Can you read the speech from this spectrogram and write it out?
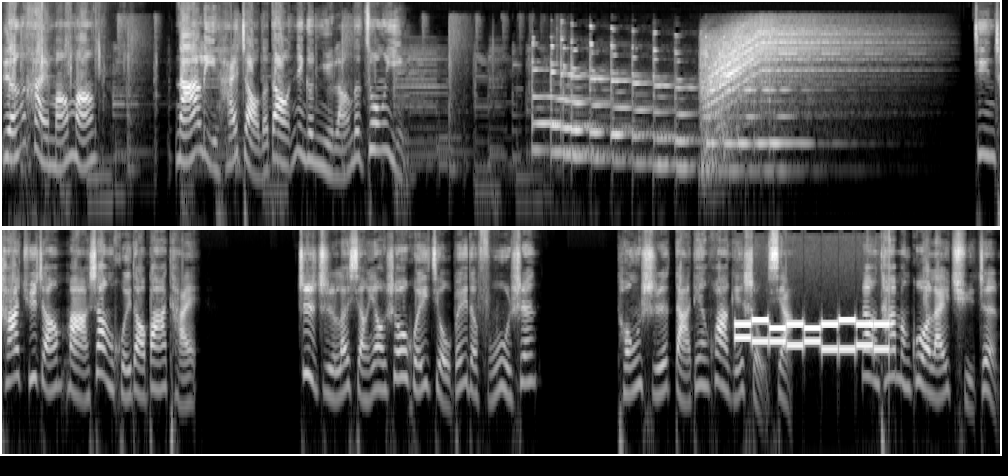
人海茫茫，哪里还找得到那个女郎的踪影？警察局长马上回到吧台，制止了想要收回酒杯的服务生，同时打电话给手下，让他们过来取证。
